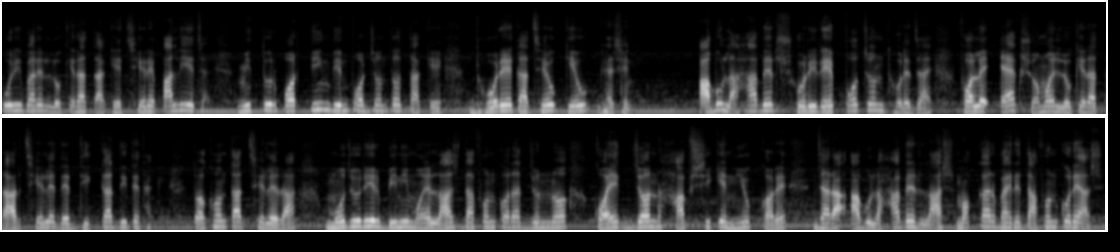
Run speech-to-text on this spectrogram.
পরিবারের লোকেরা তাকে ছেড়ে পালিয়ে যায়। মৃত্যুর পর তিন দিন পর্যন্ত তাকে ধরে কাছেও কেউ ঘেঁষেনি। আবুল আহাবের শরীরে পচন ধরে যায়, ফলে এক সময় লোকেরা তার ছেলেদের ধিক্কার দিতে থাকে। তখন তার ছেলেরা মজুরির বিনিময়ে লাশ দাফন করার জন্য কয়েকজন হাফসিকে নিয়োগ করে, যারা আবুল আহাবের লাশ মক্কার বাইরে দাফন করে আসে।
